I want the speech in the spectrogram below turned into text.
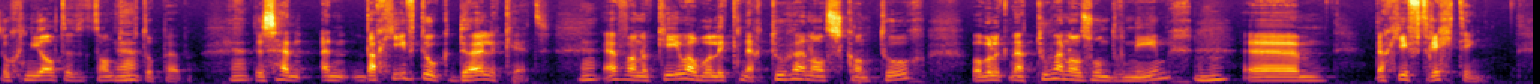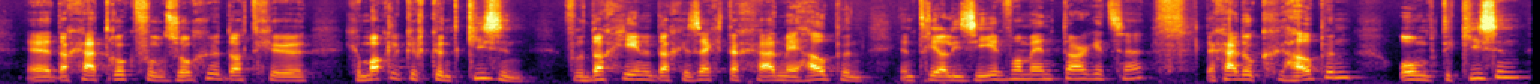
nog niet altijd het antwoord Ja. op hebben. Ja. Dus en, en dat geeft ook duidelijkheid. Hè, van oké, wat wil ik naartoe gaan als kantoor? Wat wil ik naartoe gaan als ondernemer? Mhm. Ehm, dat geeft richting. Eh, dat gaat er ook voor zorgen dat je gemakkelijker kunt kiezen voor datgene dat je zegt, dat gaat mij helpen in het realiseren van mijn targets. Hè. Dat gaat ook helpen om te kiezen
